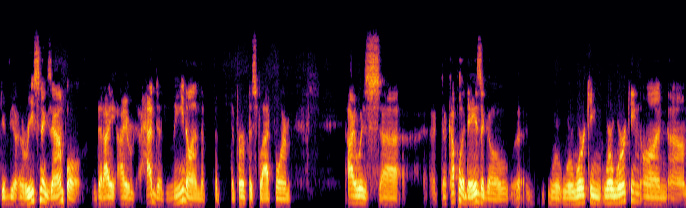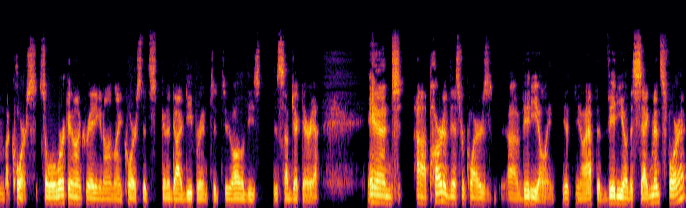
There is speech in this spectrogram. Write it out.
give you a recent example that i, I had to lean on the, the the Purpose platform. I was uh, a couple of days ago. Uh, we're, we're, working. We're working on um, a course. So we're working on creating an online course that's going to dive deeper into to all of these this subject area. And uh, part of this requires uh, videoing. It, you know, I have to video the segments for it.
